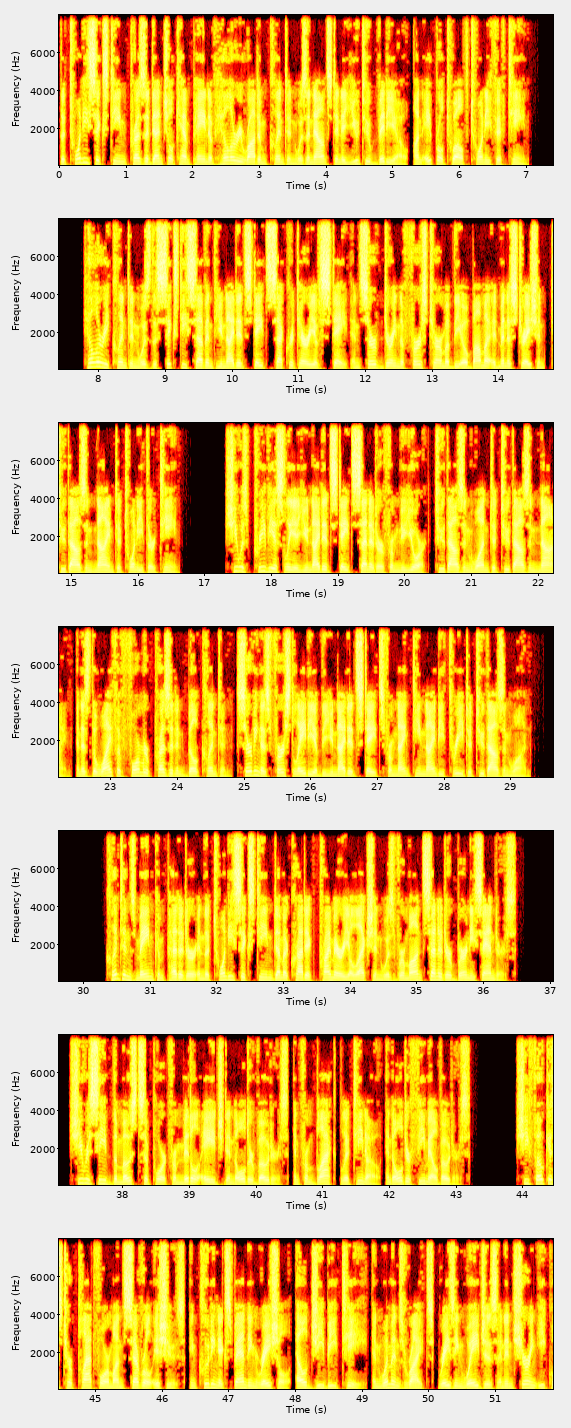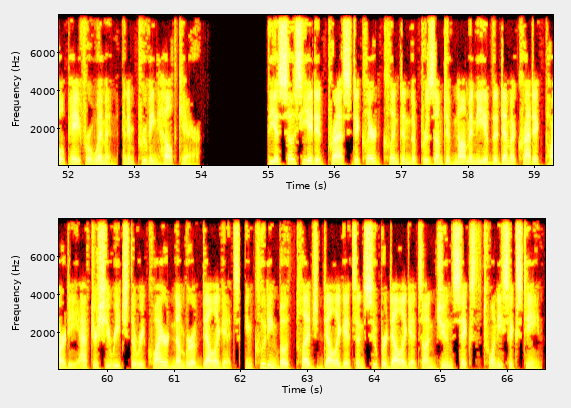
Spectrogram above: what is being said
The 2016 presidential campaign of Hillary Rodham Clinton was announced in a YouTube video, on April 12, 2015. Hillary Clinton was the 67th United States Secretary of State and served during the first term of the Obama administration, 2009–2013. She was previously a United States Senator from New York, 2001–2009, and is the wife of former President Bill Clinton, serving as First Lady of the United States from 1993 to 2001. Clinton's main competitor in the 2016 Democratic primary election was Vermont Senator Bernie Sanders. She received the most support from middle-aged and older voters, and from black, Latino, and older female voters. She focused her platform on several issues, including expanding racial, LGBT, and women's rights, raising wages and ensuring equal pay for women, and improving health care. The Associated Press declared Clinton the presumptive nominee of the Democratic Party after she reached the required number of delegates, including both pledged delegates and superdelegates on June 6, 2016.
